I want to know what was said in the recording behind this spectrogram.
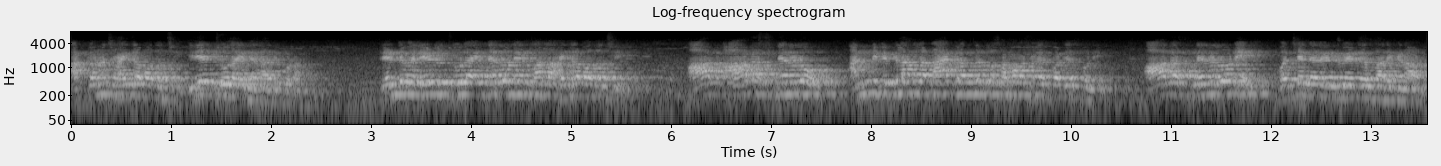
అక్కడ నుంచి హైదరాబాద్ వచ్చి ఇదే జూలై నెల అది కూడా. రెండు వేల ఏడు జూలై నెలలో నేను మళ్ళీ హైదరాబాద్ వచ్చి ఆ- ఆగస్ట్ నెలలో అన్ని వికలాంగుల నాయకులందరితో సమావేశం ఏర్పాటు చేసుకుని ఆగస్ట్ నెలలోనే వచ్చే నెల ఇరవై ఎనిమిదో తారీఖు నాడు.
